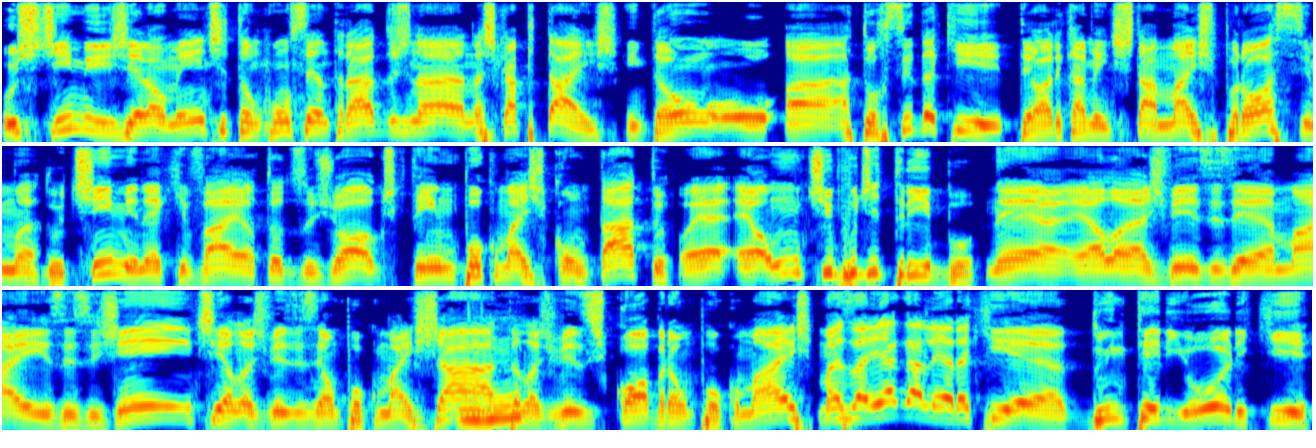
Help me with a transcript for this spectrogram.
os times geralmente estão concentrados na- nas capitais. Então, o- a, a torcida que teoricamente está mais próxima do time, né, que vai a todos os jogos, que tem um pouco mais de contato, é, é um tipo de tribo, né? Ela às vezes é mais exigente, ela às vezes é um pouco mais chata, ela às vezes cobra um pouco mais. Mas aí a galera que é do interior e que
